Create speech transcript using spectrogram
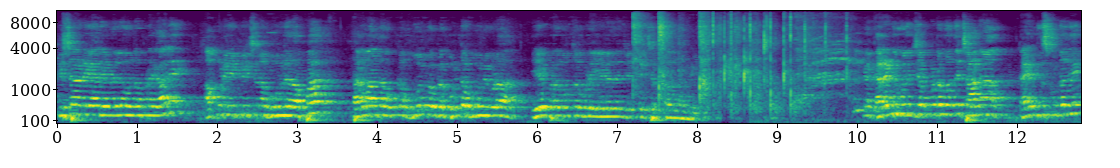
కిషారెడ్డి గారి ఎమ్మెల్యే ఉన్నప్పుడే కానీ అప్పుడు ఇప్పించిన భూములు తప్ప తర్వాత ఒక్క భూమి ఒక గుంట భూమి కూడా ఏ ప్రభుత్వం కూడా ఇవ్వలేదని చెప్పి చెప్తాను మీకు. ఇక కరెంట్ గురించి చెప్పడం వల్ల చాలా టైం తీసుకుంటుంది.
